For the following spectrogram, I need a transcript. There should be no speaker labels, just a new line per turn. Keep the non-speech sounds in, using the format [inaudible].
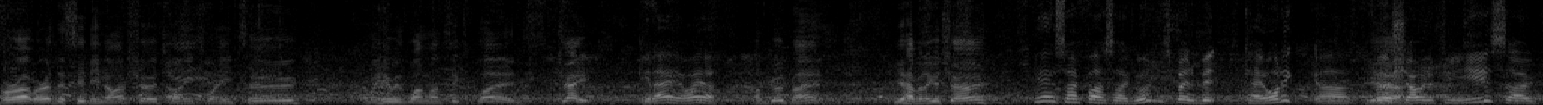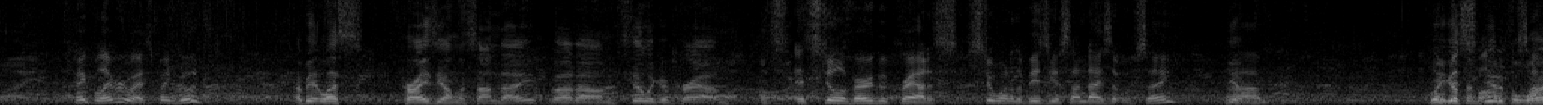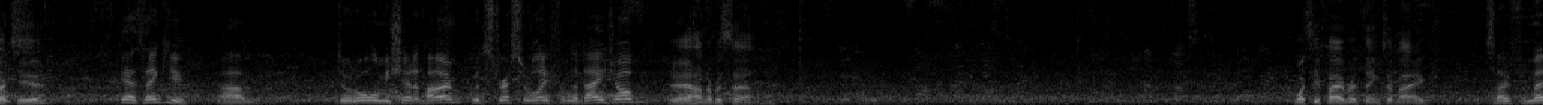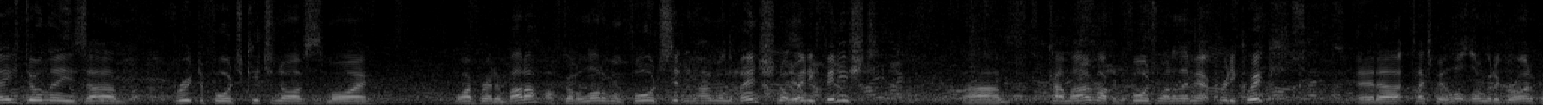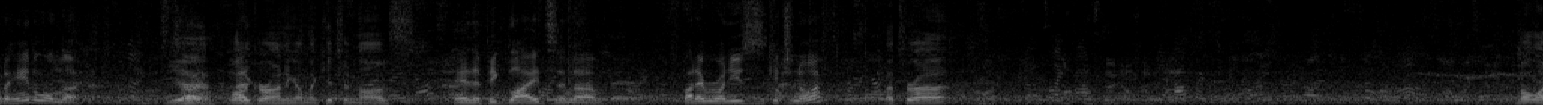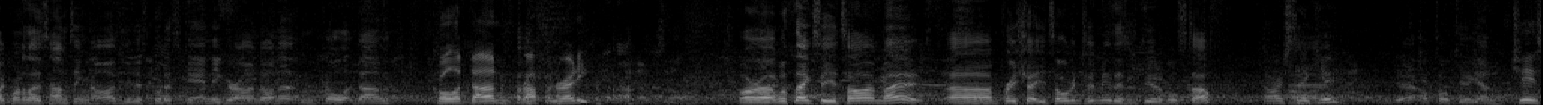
All right, we're at the Sydney Knife Show 2022, and we're here with 116 Blades. Jake,
G'day, how are you?
I'm good, mate. You having a good show?
Yeah, so far so good. It's been a bit chaotic. Uh,
Yeah.
First show in a few years, so people everywhere. It's been good.
A bit less crazy on the Sunday, but um, still a good crowd.
It's, it's still a very good crowd. It's still one of the busiest Sundays that we've seen.
Yep.
Um,
Well, you got some beautiful work here.
Yeah, thank you. Um, do it all in my shed at home. Good stress relief from the day job.
Yeah, 100%. What's your favourite thing to make?
So for me, doing these um, root to forge kitchen knives is my my bread and butter. I've got a lot of them forged sitting at home on the bench, not
Yep.
many finished. Um, come home, I can forge one of them out pretty quick. It uh, takes me a lot longer to grind and put a handle on though.
Yeah, a lot of grinding on the kitchen knives.
Yeah, they're big blades, and um, but everyone uses a kitchen knife.
That's right. Not like one of those hunting knives, you just put a Scandi grind on it and call it done.
Call it done, rough and ready. [laughs]
All right, well, thanks for your time, mate. Um, appreciate you talking to me. This is beautiful stuff.
All right, thank you.
Yeah, I'll talk to you again.
Cheers.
